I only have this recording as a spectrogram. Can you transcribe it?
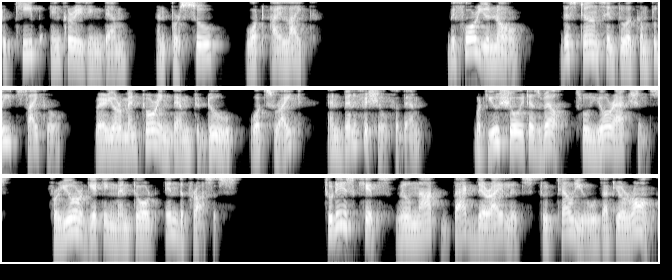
to keep encouraging them and pursue what I like. Before you know, this turns into a complete cycle where you're mentoring them to do what's right and beneficial for them, but you show it as well through your actions, for you're getting mentored in the process. Today's kids will not bat their eyelids to tell you that you're wrong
